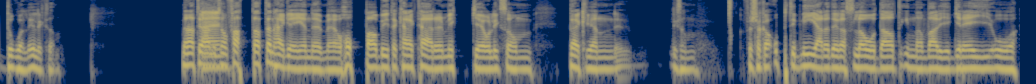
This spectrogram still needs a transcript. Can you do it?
dålig. Liksom. Men att jag har Nej. liksom fattat den här grejen nu med att hoppa och byta karaktärer mycket och liksom verkligen liksom försöka optimera deras loadout innan varje grej och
